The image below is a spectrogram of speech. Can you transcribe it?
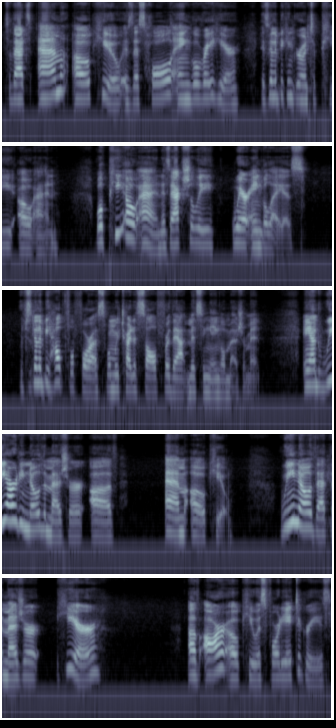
So that's MOQ is this whole angle right here is going to be congruent to PON. Well, PON is actually where angle A is, which is going to be helpful for us when we try to solve for that missing angle measurement. And we already know the measure of MOQ. We know that the measure here of ROQ is 48 degrees,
